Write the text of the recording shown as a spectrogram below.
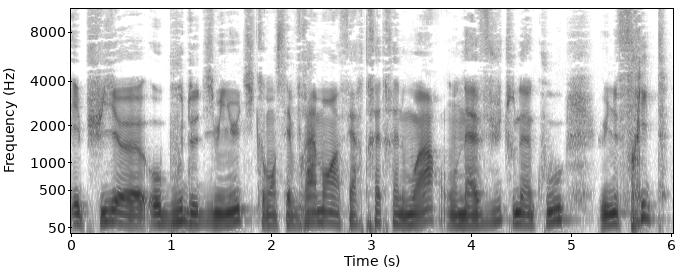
Et puis euh, au bout de 10 minutes, il commençait vraiment à faire très très noir. On a vu tout d'un coup une frite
